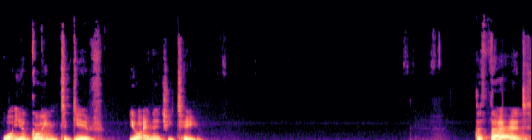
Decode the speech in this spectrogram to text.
what you're going to give your energy to. The third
